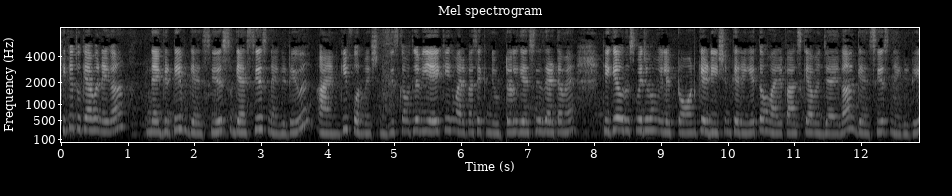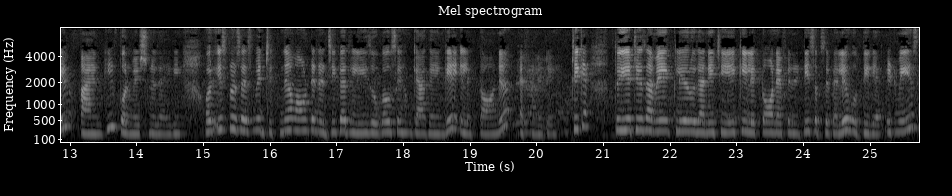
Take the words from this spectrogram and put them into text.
ठीक है तो क्या बनेगा? Negative gaseous gaseous negative ion की फॉर्मेशन होगी। इसका मतलब ये है कि हमारे पास एक न्यूट्रल गैसियस आइटम है, ठीक है, और उसमें जब हम इलेक्ट्रॉन के एडिशन करेंगे तो हमारे पास क्या बन जाएगा? गैसियस नेगेटिव आयन की फॉर्मेशन हो जाएगी। और इस प्रोसेस में जितने अमाउंट एनर्जी का रिलीज़ होगा, उसे हम क्या कहेंगे? इलेक्ट्रॉन एफिनिटी ठीक है? तो ये चीज़ हमें क्लियर हो जानी चाहिए कि इलेक्ट्रॉन एफिनिटी सबसे पहले होती है। इट मीन्स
